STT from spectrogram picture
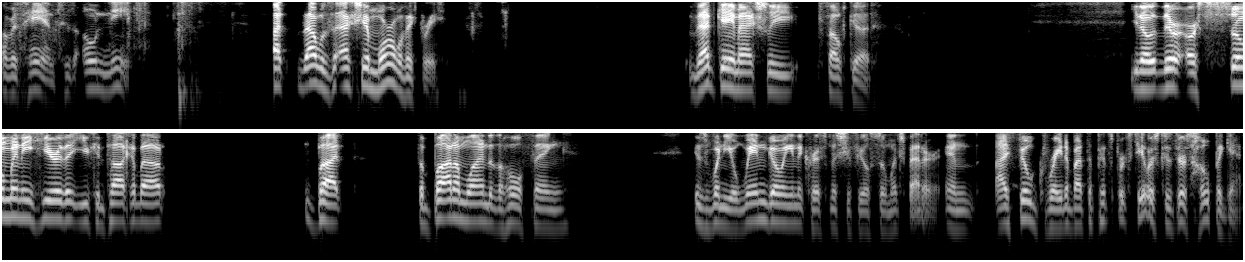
of his hands, his own knee. But that was actually a moral victory. That game actually felt good you know, there are so many here that you can talk about, but the bottom line to the whole thing is when you win going into Christmas, you feel so much better. And I feel great about the Pittsburgh Steelers because there's hope again.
